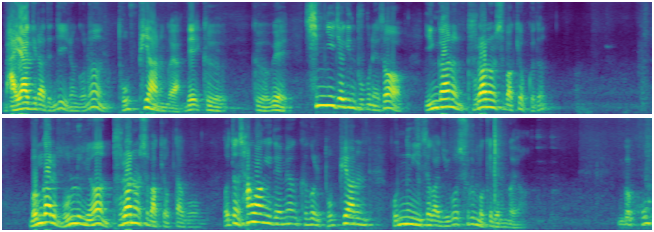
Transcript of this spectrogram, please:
마약이라든지 이런 거는 도피하는 거야. 내 그 그 왜 심리적인 부분에서 인간은 불안할 수밖에 없거든. 뭔가를 모르면 불안할 수밖에 없다고. 어떤 상황이 되면 그걸 도피하는 본능이 있어가지고 술을 먹게 되는 거예요. 그러니까 고기를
